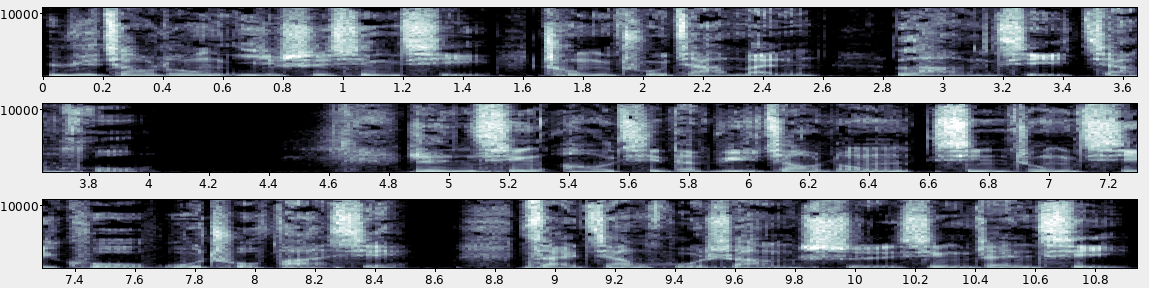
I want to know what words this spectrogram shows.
玉娇龙一时兴起，冲出家门，浪迹江湖。任性傲气的玉娇龙心中凄苦无处发泄，在江湖上使性任气，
